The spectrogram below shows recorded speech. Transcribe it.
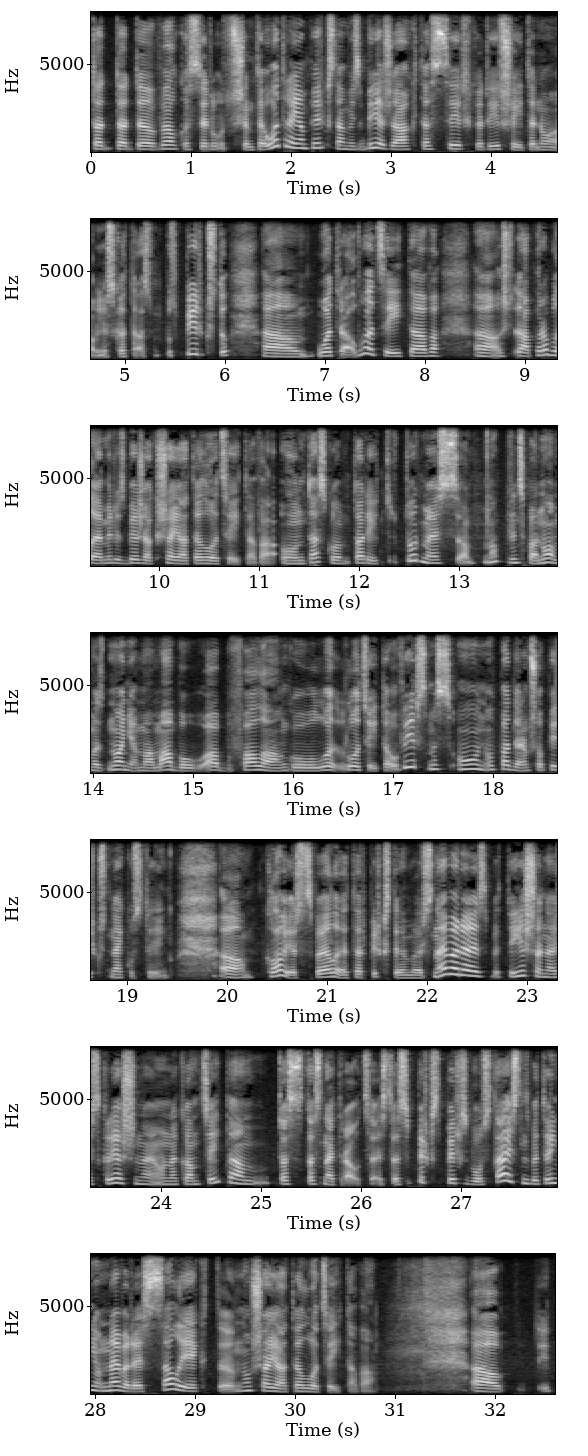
Tad, tad eh, vēl kas ir šim te otrajam pirkstam, visbiežāk tas ir, kad ir šī te no, ja skatās uz pirkstu, um, otrā locītava, uh, tā problēma ir visbiežāk šajā te locītavā. Un tas, ko arī tur mēs, nu, principā nomaz, noņemam abu, abu falangu lo, locītavu virsmas un, un padaram šo pirkstu nekustīgu. Uh, klavieres spēlēt ar pirkstiem vairs nevarēs, bet iešanai, skriešanai un nekam citam tas, tas netraucēs. Tas pirksts, pirksts būs taisns, bet viņu nevarēs saliekt, nu, šajā šajā locītavā. Uh,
